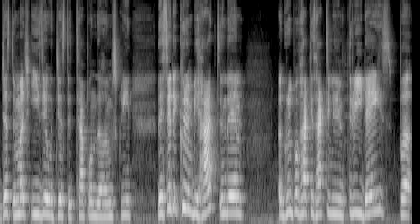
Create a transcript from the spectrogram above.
just much easier with just a tap on the home screen. They said it couldn't be hacked, and then a group of hackers hacked it within three days, but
